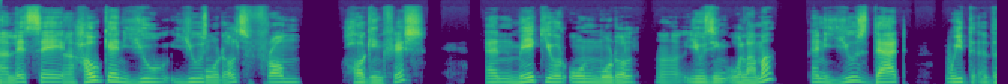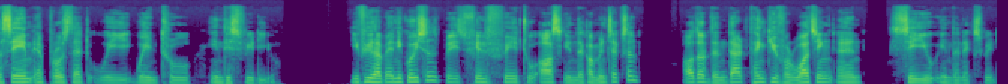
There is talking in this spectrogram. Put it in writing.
uh, let's say, uh, how can you use models from Hugging Face and make your own model uh, using Olama and use that with the same approach that we went through in this video. If you have any questions, please feel free to ask in the comment section. Other than that, thank you for watching and see you in the next video.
